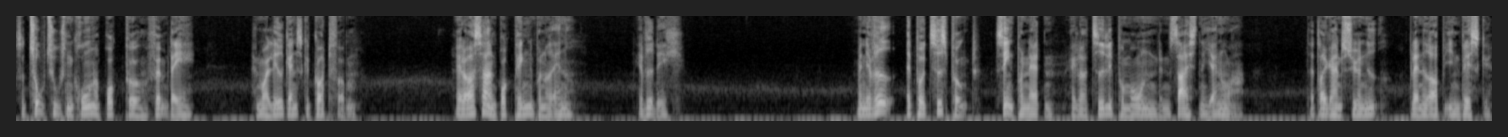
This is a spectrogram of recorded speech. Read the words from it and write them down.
Så 2.000 kroner brugt på 5 dage. Han må have levet ganske godt for dem. Eller også har han brugt pengene på noget andet. Jeg ved det ikke. Men jeg ved, at på et tidspunkt, sent på natten eller tidligt på morgenen den 16. januar, der drikker han syrenid blandet op i en væske,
